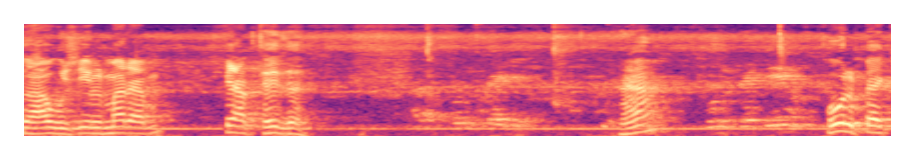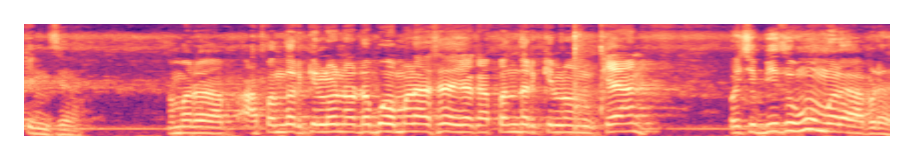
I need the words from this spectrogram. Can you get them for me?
આવું સીલ મારે પેક થઈ જાય. હે? ફૂલ પેકિંગ છે. અમારા આ પંદર કિલોનો ડબ્બો મળે છે, એક આ પંદર કિલોનું કેન પછી બીજું શું મળે આપણે?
